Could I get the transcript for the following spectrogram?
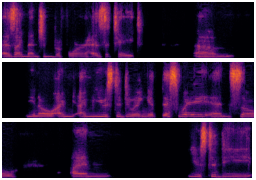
as I mentioned before, hesitate. Um, you know, I'm I'm used to doing it this way, and so I'm used to the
